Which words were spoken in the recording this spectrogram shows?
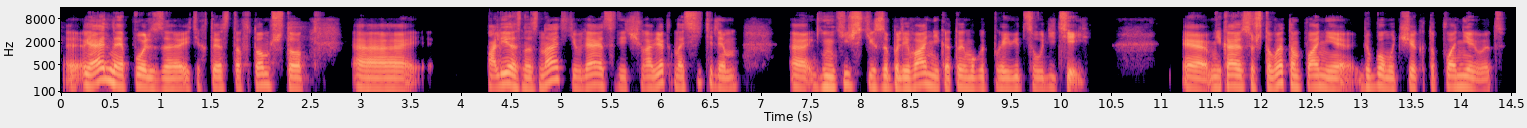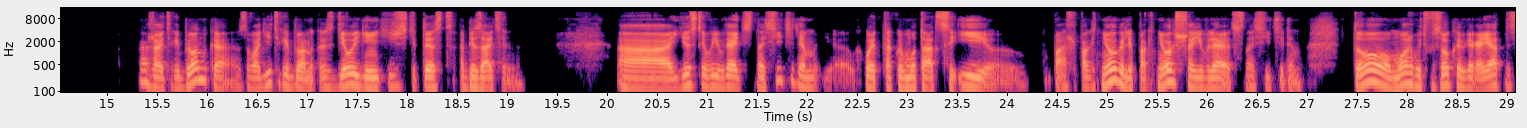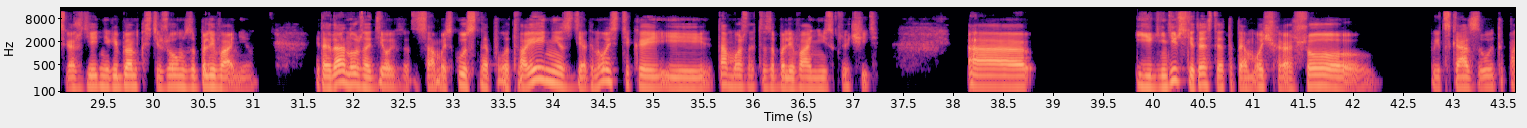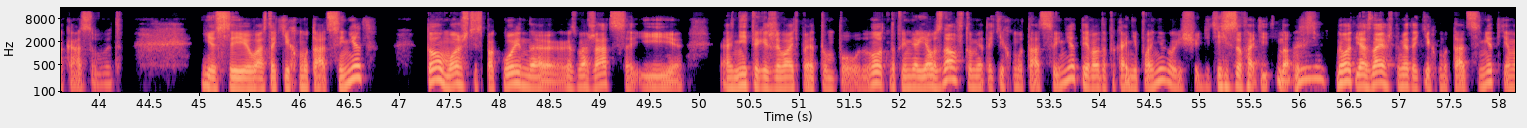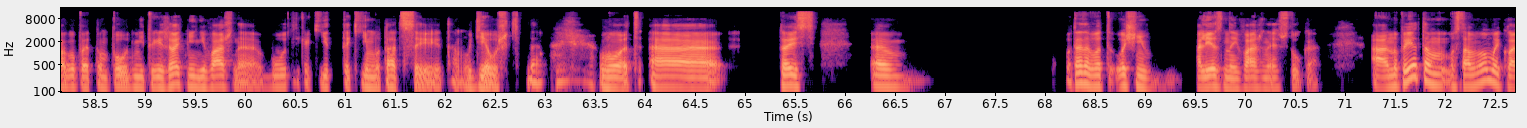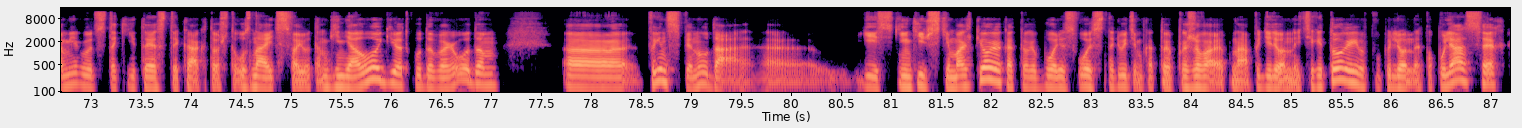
Э, реальная польза этих тестов в том, что э, полезно знать, является ли человек носителем э, генетических заболеваний, которые могут проявиться у детей. Э, мне кажется, что в этом плане любому человеку, кто планирует рожать ребенка, заводить ребенка, сделать генетический тест обязательно. А если вы являетесь носителем э, какой-то такой мутации, и э, ваш партнер или партнерша являются носителем, то может быть высокая вероятность рождения ребенка с тяжелым заболеванием. И тогда нужно делать это самое искусственное оплодотворение с диагностикой, и там можно это заболевание исключить. А и генетические тесты это прям очень хорошо предсказывают и показывают. Если у вас таких мутаций нет, то можете спокойно размножаться и э, не переживать по этому поводу. Ну, вот, например, я узнал, что у меня таких мутаций нет, я, правда, пока не планирую еще детей заводить, но, но вот я знаю, что у меня таких мутаций нет, я могу по этому поводу не переживать, мне не важно, будут ли какие-то такие мутации там у девушки, да, вот. А, то есть... А, Вот это вот очень полезная и важная штука. А, но при этом в основном рекламируются такие тесты, как то, что узнаете свою там генеалогию, откуда вы родом. А, в принципе, ну да, а, есть генетические маркеры, которые более свойственны людям, которые проживают на определенной территории, в определенных популяциях,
